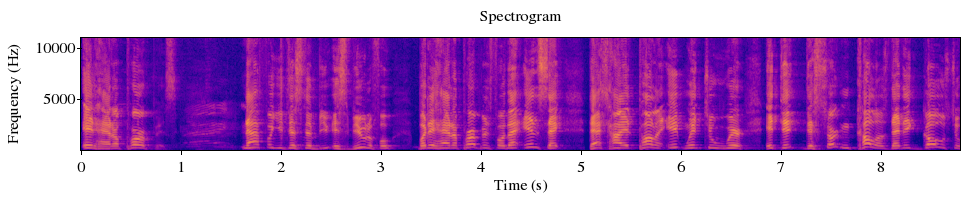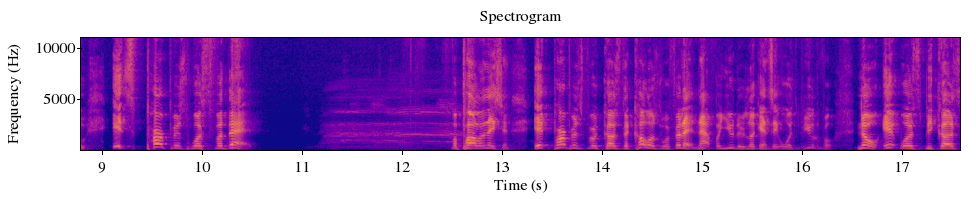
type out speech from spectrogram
It had a purpose. Not for you just to be, it's beautiful, but it had a purpose for that insect. That's how it pollen. It went to where it did the certain colors that it goes to. Its purpose was for that. For pollination. It purpose because the colors were for that, not for you to look and say, oh, it's beautiful. No, it was because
